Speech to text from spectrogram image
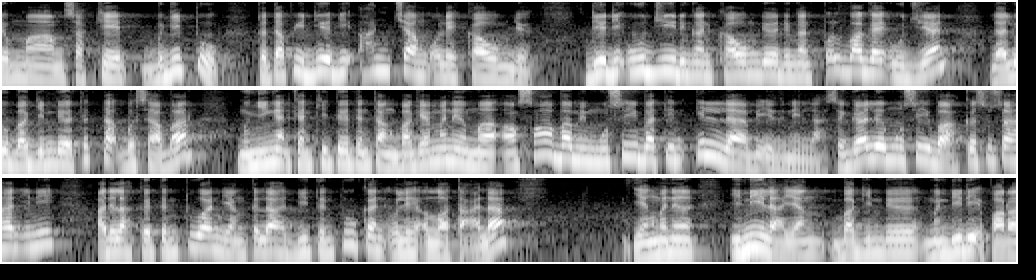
demam sakit begitu. Tetapi dia diancam oleh kaum dia dia diuji dengan kaum dia dengan pelbagai ujian. Lalu baginda tetap bersabar mengingatkan kita tentang bagaimana ma asaba min musibatin illa biiznillah. Segala musibah kesusahan ini adalah ketentuan yang telah ditentukan oleh Allah taala. Yang mana inilah yang baginda mendidik para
